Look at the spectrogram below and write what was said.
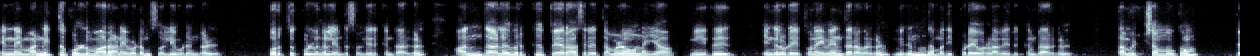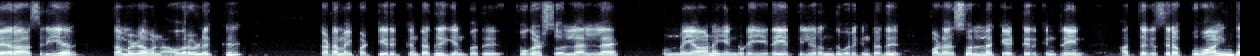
என்னை மன்னித்துக் கொள்ளுமாறு அனைவரிடம் சொல்லிவிடுங்கள். பொறுத்துக் கொள்ளுங்கள் என்று சொல்லியிருக்கின்றார்கள். அந்த அளவிற்கு பேராசிரியர் தமிழவன் ஐயா மீது எங்களுடைய துணைவேந்தர் அவர்கள் மிகுந்த மதிப்புடையவர்களாக இருக்கின்றார்கள். தமிழ்ச் சமூகம் பேராசிரியர் தமிழவன் அவர்களுக்கு கடமைப்பட்டு இருக்கின்றது என்பது புகழ் சொல்ல அல்ல உண்மையான என்னுடைய இதயத்திலிருந்து வருகின்றது. பலர் சொல்ல கேட்டிருக்கின்றேன். அத்தகு சிறப்பு வாய்ந்த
